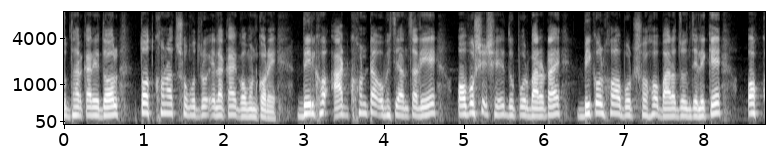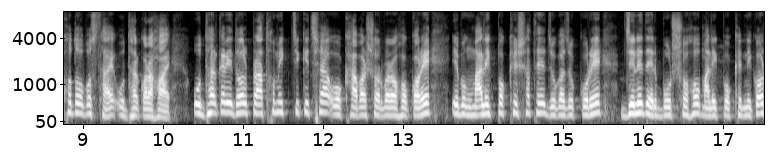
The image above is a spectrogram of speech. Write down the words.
উদ্ধারকারী দল তৎক্ষণাৎ সমুদ্র এলাকায় গমন করে। দীর্ঘ আট ঘণ্টা অভিযান চালিয়ে অবশেষে দুপুর বারোটায় বিকল হওয়া বোটসহ বারো জন জেলেকে অক্ষত অবস্থায় উদ্ধার করা হয়। উদ্ধারকারী দল প্রাথমিক চিকিৎসা ও খাবার সরবরাহ করে এবং মালিকপক্ষের সাথে যোগাযোগ করে জেলেদের বোটসহ মালিকপক্ষের নিকট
